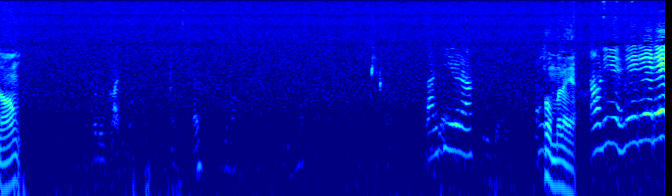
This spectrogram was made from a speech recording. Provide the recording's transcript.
น้องล้างขี้ด้วยนะ ผมอะไรอะเอานี่นี่นี่นี่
